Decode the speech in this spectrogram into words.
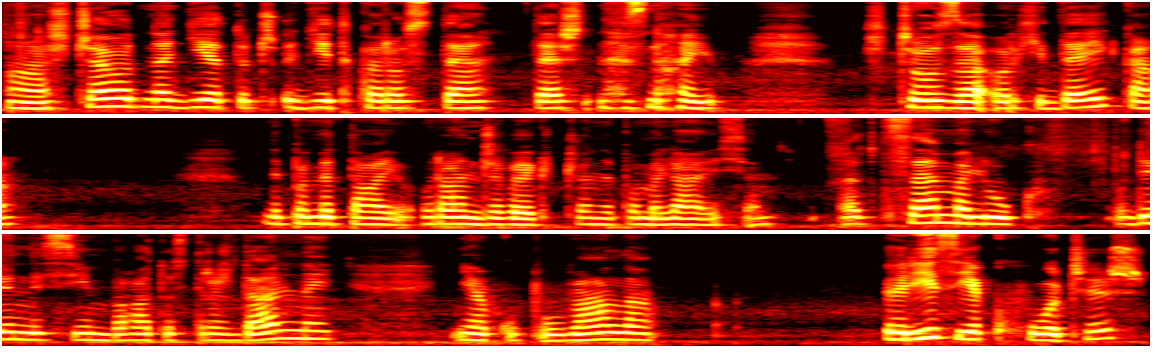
А, ще одна діточ, дітка росте, теж не знаю, що за орхідейка. Не пам'ятаю, оранжева, якщо не помиляюся. А це малюк 1,7 багатостраждальний. Я купувала. Ріс як хочеш,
